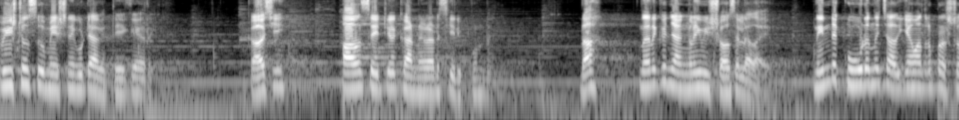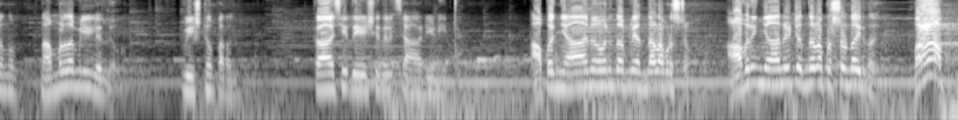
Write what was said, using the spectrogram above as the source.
വിഷ്ണു സുമേഷിനെ കൂട്ടി അകത്തേക്ക് കയറി. കാശി അവൻ സെറ്റിൽ കണ്ണുകടച്ച് ചിരിപ്പുണ്ട് ഡാ നിനക്ക് ഞങ്ങളെയും വിശ്വാസമില്ലാതായോ നിന്റെ കൂടെ നിന്ന് ചതിക്കാൻ മാത്രം പ്രശ്നമൊന്നും നമ്മൾ തമ്മിലില്ലല്ലോ. വിഷ്ണു പറഞ്ഞു. കാശി ദേഷ്യത്തിൽ ചാടി എണീറ്റു. അപ്പൊ ഞാനും അവനും തമ്മിൽ എന്താണ് പ്രശ്നം? അവനും ഞാനായിട്ട് എന്താണ് പ്രശ്നം ഉണ്ടായിരുന്നത്? പറ!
